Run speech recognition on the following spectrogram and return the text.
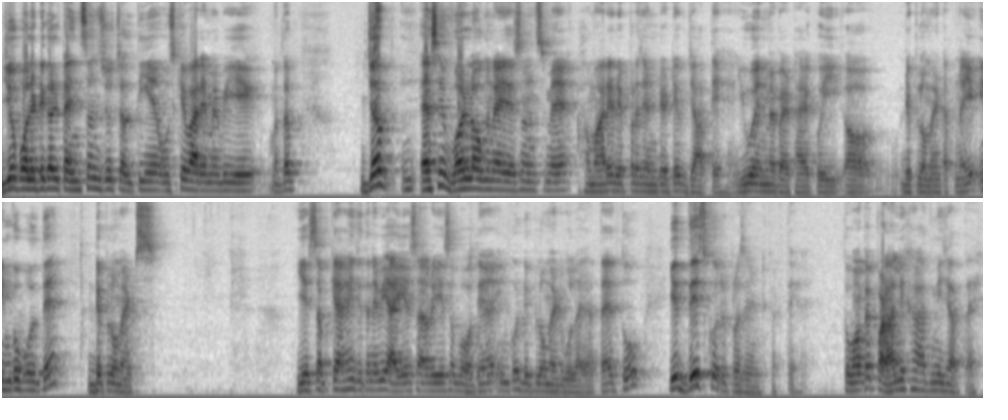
जियो पोलिटिकल टेंशन जो चलती हैं, उसके बारे में भी ये मतलब जब ऐसे वर्ल्ड ऑर्गेनाइजेशन में हमारे रिप्रेजेंटेटिव जाते हैं, यूएन में बैठा है कोई डिप्लोमेट अपना, ये इनको बोलते हैं डिप्लोमेट्स। ये सब क्या है, जितने भी आई और ये सब होते हैं, इनको डिप्लोमेट बोला जाता है। तो ये देश को रिप्रेजेंट करते हैं। तो वहाँ पे पढ़ा लिखा आदमी जाता है।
